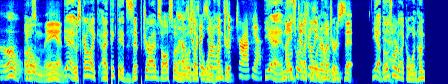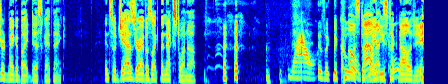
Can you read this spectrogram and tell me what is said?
Oh, It was- oh man, yeah it was kind of like i think they had zip drives also and I that was gonna like a say sort of 100 zip drive. Yeah, yeah and I those were like a 100 remember Zip. yeah those Yeah. were like a 100 megabyte disk i think and so Jaz drive was like the next one up wow. it was like the coolest wow, of 90s cool. technology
